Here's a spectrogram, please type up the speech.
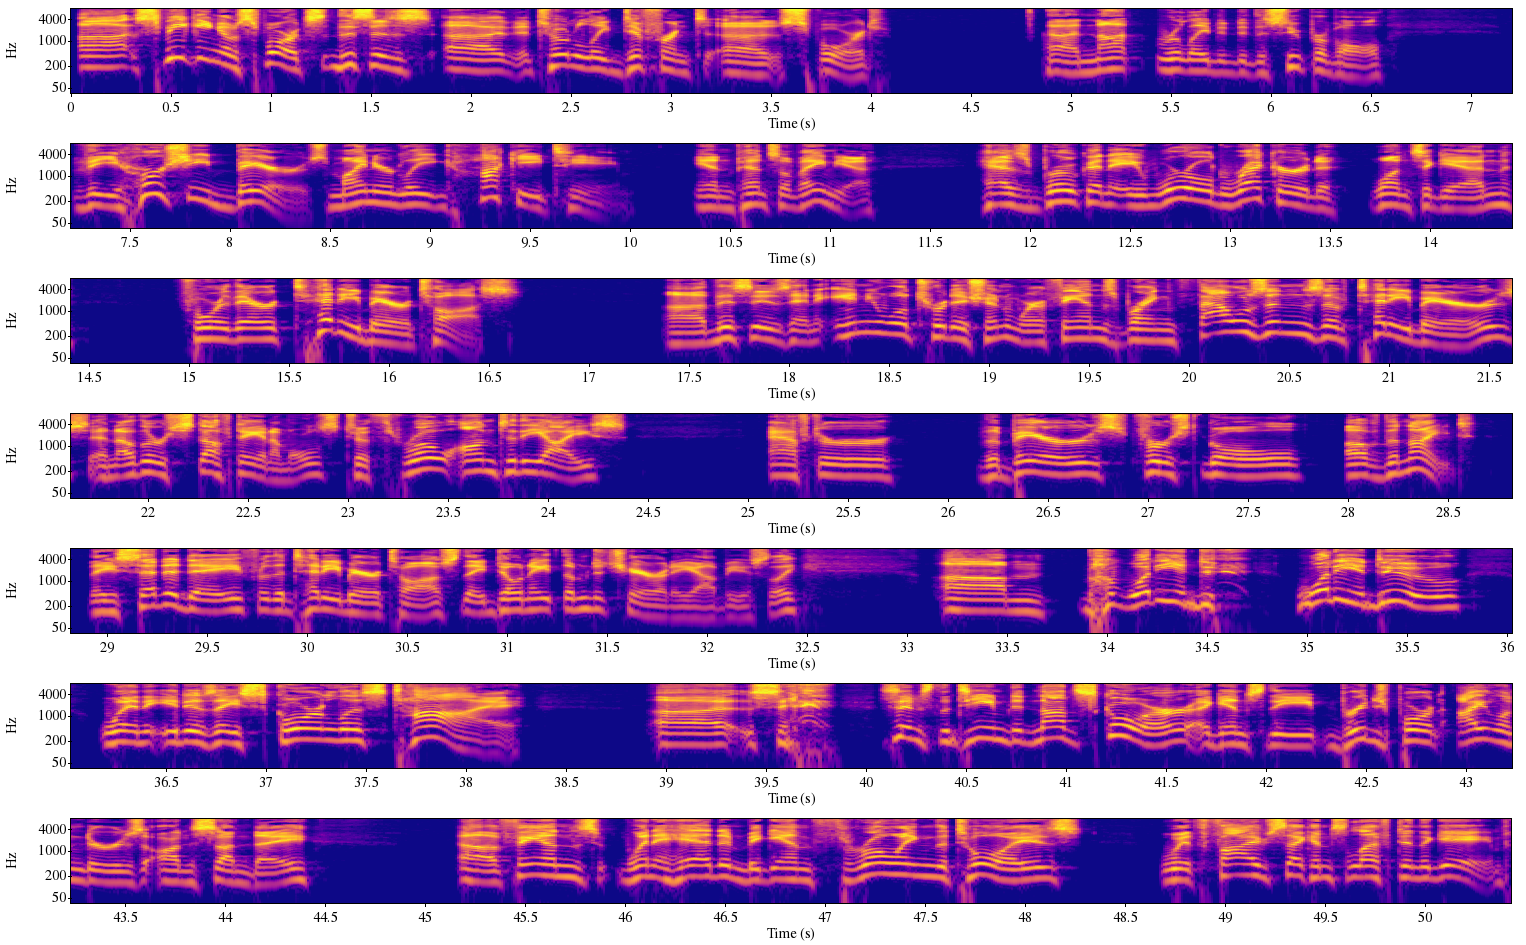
Uh, speaking of sports, this is uh, a totally different uh, sport, uh, not related to the Super Bowl. The Hershey Bears minor league hockey team in Pennsylvania has broken a world record once again for their teddy bear toss. Uh, this is an annual tradition where fans bring thousands of teddy bears and other stuffed animals to throw onto the ice after the Bears' first goal of the night. They set a day for the teddy bear toss. They donate them to charity, obviously. Um, but what do you do? What do you do when it is a scoreless tie? Uh, since the team did not score against the Bridgeport Islanders on Sunday, uh, fans went ahead and began throwing the toys with five seconds left in the game.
